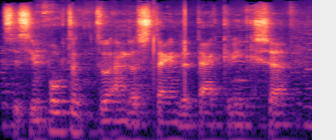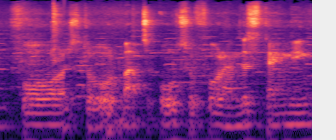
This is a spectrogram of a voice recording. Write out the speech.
It's important to understand the techniques uh, for store, but also for understanding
